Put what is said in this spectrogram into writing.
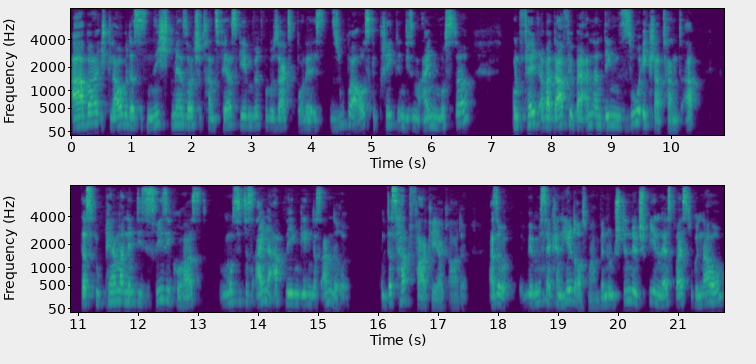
Aber ich glaube, dass es nicht mehr solche Transfers geben wird, wo du sagst, boah, der ist super ausgeprägt in diesem einen Muster und fällt aber dafür bei anderen Dingen so eklatant ab, dass du permanent dieses Risiko hast, muss ich das eine abwägen gegen das andere. Und das hat Farke ja gerade. Also, wir müssen ja kein Hehl draus machen. Wenn du einen Stindel spielen lässt, weißt du genau,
